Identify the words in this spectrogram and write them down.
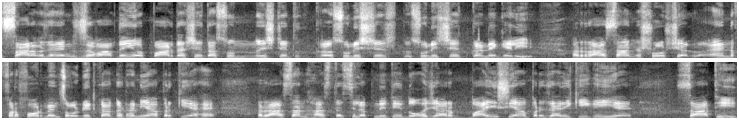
सार्वजनिक जवाबदेही और पारदर्शिता सुनिश्चित सुनिश्चित सुनिश्चित करने के लिए Rajasthan social and performance audit का गठन यहाँ पर किया है। राजस्थान हस्तशिल्प नीति 2022 यहाँ पर जारी की गई है। साथ ही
